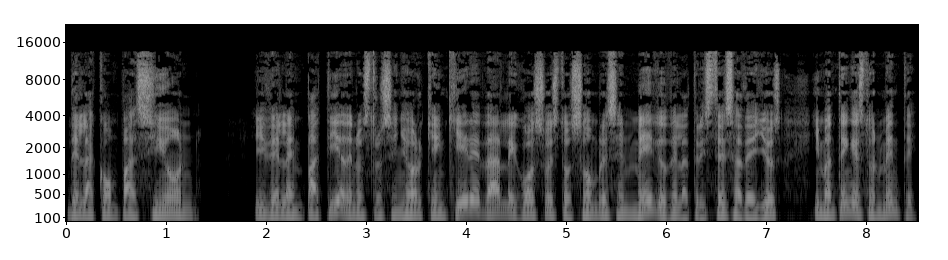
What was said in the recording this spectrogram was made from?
de la compasión y de la empatía de nuestro Señor, quien quiere darle gozo a estos hombres en medio de la tristeza de ellos, y mantenga esto en mente.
